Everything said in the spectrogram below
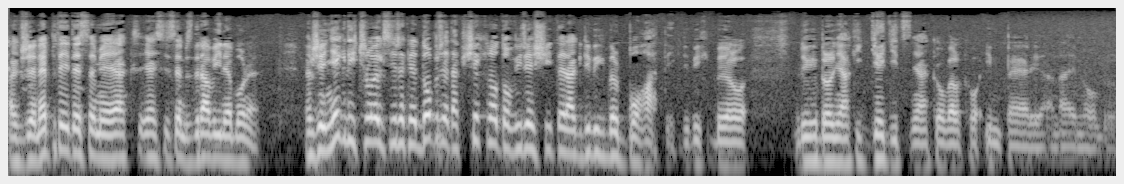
Takže neptejte se mě, jak, jestli jsem zdravý nebo ne. Takže někdy člověk si řekne, dobře, tak všechno to vyřeší, teda kdybych byl bohatý, kdybych byl, kdybych byl nějaký dědic nějakého velkého impéria, najednou byl.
